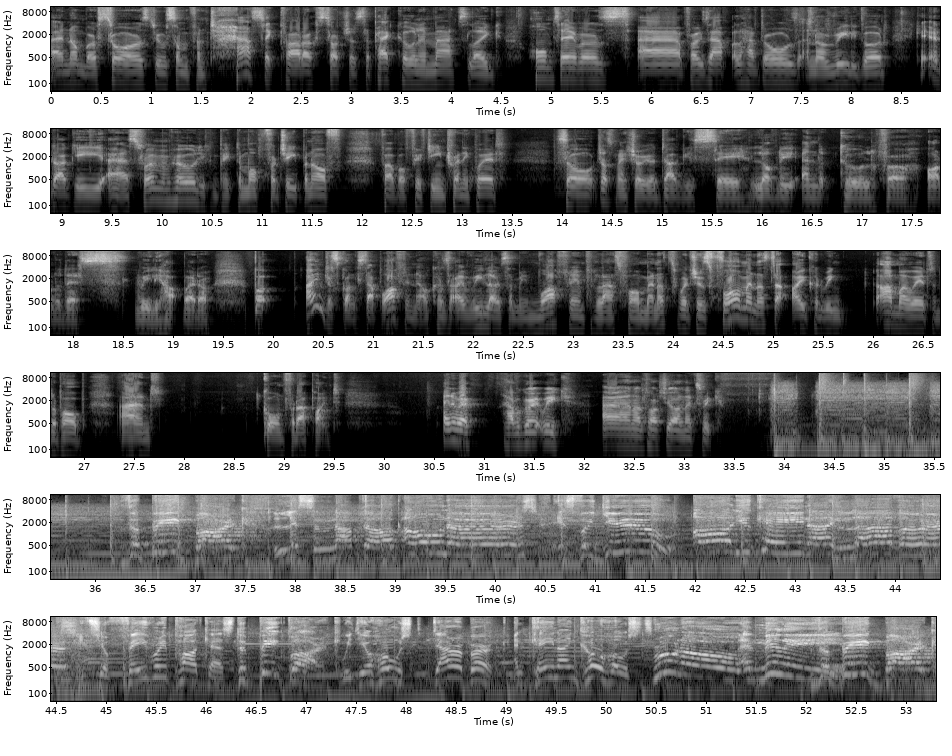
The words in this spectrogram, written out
A number of stores do some fantastic products, such as the pet cooling mats, like Home Savers, uh, for example, have those and they're really good. Get your doggy a swimming pool, you can pick them up for cheap enough for about 15 20 quid. So just make sure your doggies stay lovely and cool for all of this really hot weather. But I'm just going to stop waffling now because I realise I've been waffling for the last four minutes, which is four minutes that I could have been on my way to the pub and going for that point. Anyway, have a great week and I'll talk to you all next week. The Big Bark, listen up, dog owners. It's for you, all you canine lovers. It's your favorite podcast, The Big Bark, with your host, Darragh Bourke, and canine co hosts, Bruno and Millie. The Big Bark,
